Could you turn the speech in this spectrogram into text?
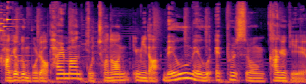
가격은 무려 85,000원입니다. 매우 매우 애플스러운 가격이에요.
